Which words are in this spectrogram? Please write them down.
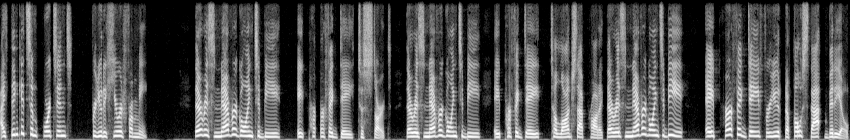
I think it's important for you to hear it from me. There is never going to be a perfect day to start. There is never going to be a perfect day to launch that product. There is never going to be a perfect day for you to post that video.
